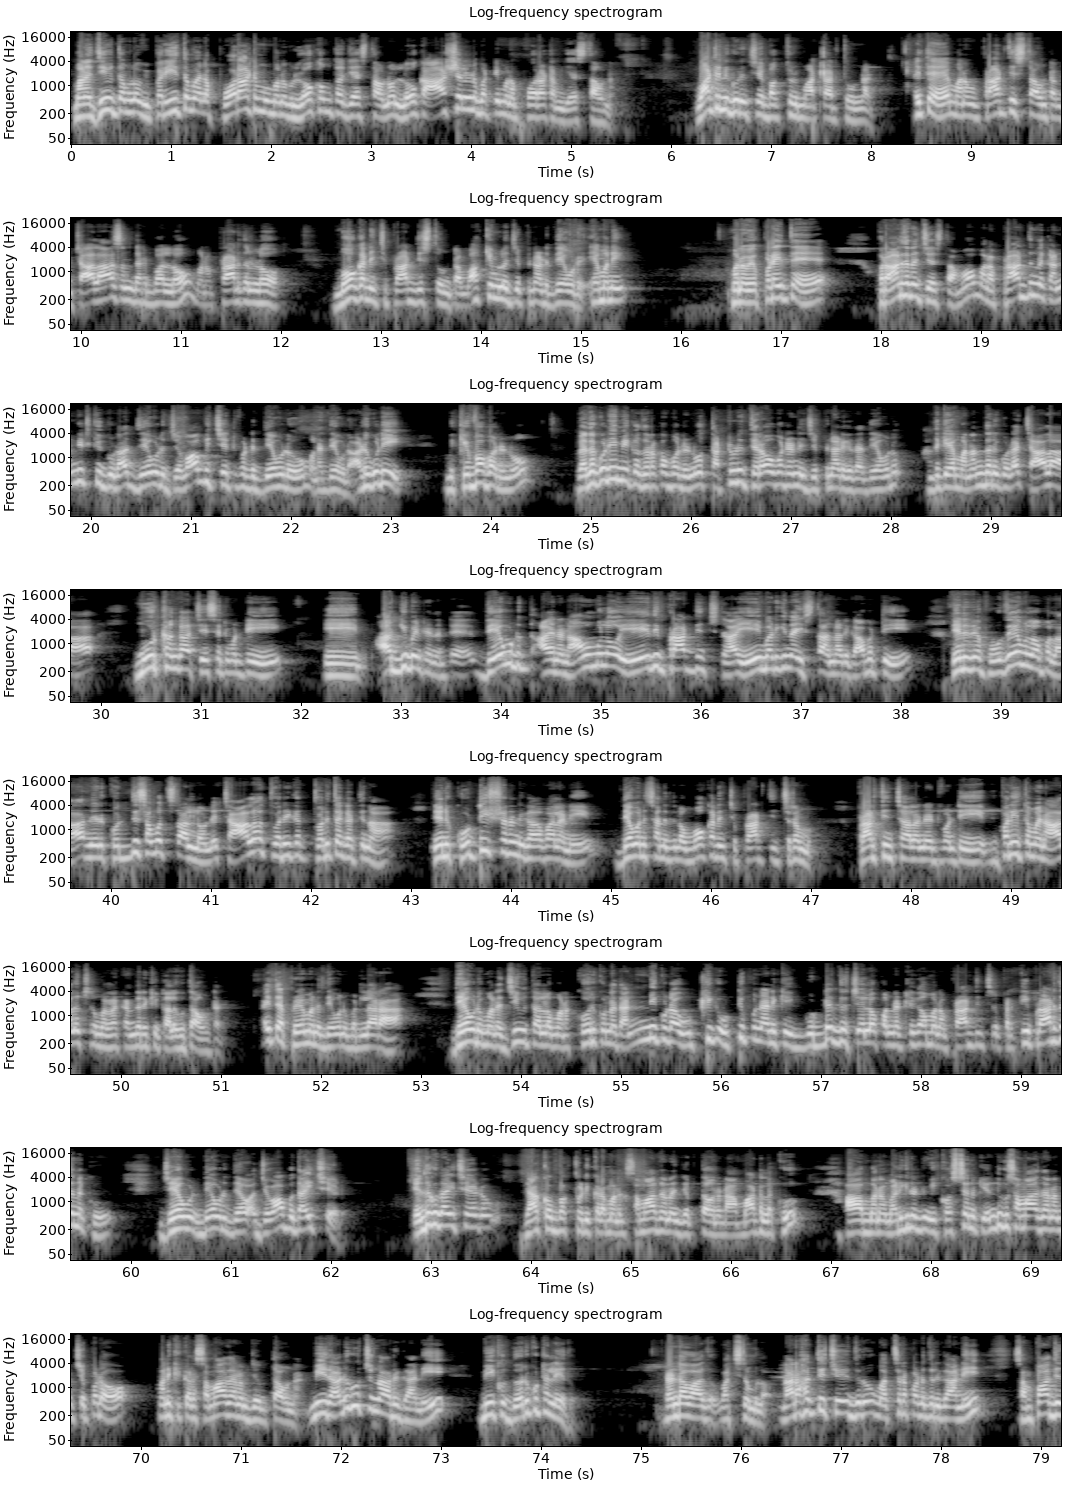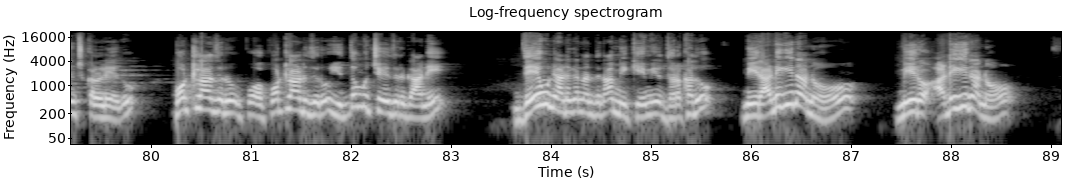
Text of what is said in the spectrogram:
మన జీవితంలో విపరీతమైన పోరాటము మనం లోకంతో చేస్తా ఉన్నాం. లోక ఆశలను బట్టి మనం పోరాటం చేస్తూ ఉన్నాం. వాటిని గురించే భక్తుడు మాట్లాడుతూ ఉన్నాడు. అయితే మనం ప్రార్థిస్తూ ఉంటాం. చాలా సందర్భాల్లో మన ప్రార్థనలో మోకరించి ప్రార్థిస్తూ ఉంటాం. వాక్యంలో చెప్పినాడు దేవుడు ఏమని? మనం ఎప్పుడైతే ప్రార్థన చేస్తామో మన ప్రార్థనకు అన్నిటికీ కూడా దేవుడు జవాబు ఇచ్చేటువంటి దేవుడు మన దేవుడు. అడుగుడి మీకు ఇవ్వబడును వెదగుడి మీకు దొరకబడును తట్టుడి తెరవబడని చెప్పినాడు కదా దేవుడు. అందుకే మనందరూ కూడా చాలా మూర్ఖంగా చేసేటువంటి ఈ ఆర్గ్యుమెంట్ ఏంటంటే దేవుడు ఆయన నామములో ఏది ప్రార్థించినా ఏమి అడిగినా ఇస్తా అన్నాడు కాబట్టి నేను రేపు ఉదయం లోపల నేను కొద్ది సంవత్సరాల్లోనే చాలా త్వరిత త్వరితగతిన నేను కోటీశ్వరుని కావాలని దేవుని సన్నిధిలో మోకరించి ప్రార్థించడం ప్రార్థించాలనేటువంటి విపరీతమైన ఆలోచన మనకందరికీ కలుగుతూ ఉంటుంది. అయితే ప్రేమన దేవుని బదిలారా దేవుడు మన జీవితాల్లో మనం కోరుకున్నది అన్నీ కూడా ఉట్టికి ఉట్టి పుణ్యానికి గుడ్డెద్దు చేలో పన్నట్లుగా మనం ప్రార్థించిన ప్రతి ప్రార్థనకు దేవుడు దేవుడు దేవ జవాబు దయచేయడు ఎందుకు దయచేయడు యాకో భక్తుడు ఇక్కడ మనకు సమాధానం చెప్తా ఉన్నాడు ఆ మాటలకు. ఆ మనం అడిగినట్టు ఈ క్వశ్చన్కి ఎందుకు సమాధానం చెప్పడో మనకి ఇక్కడ సమాధానం చెబుతా ఉన్నాను మీరు అడుగుచున్నారు కానీ మీకు దొరుకుటలేదు. రెండవ వచనంలో నరహత్య చేదురు మత్సరపడుదురు కానీ సంపాదించుకోలేదు పోట్లాదురు పో- పోట్లాడుదురు యుద్ధము చేదురు కానీ దేవుని అడిగినందున మీకేమీ దొరకదు. మీరు అడిగినను మీరు అడిగినను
